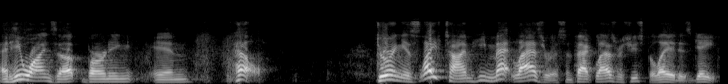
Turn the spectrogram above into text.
And he winds up burning in hell. During his lifetime, he met Lazarus. In fact, Lazarus used to lay at his gate.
